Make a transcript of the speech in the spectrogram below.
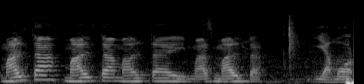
malta, malta, malta y más malta y amor.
